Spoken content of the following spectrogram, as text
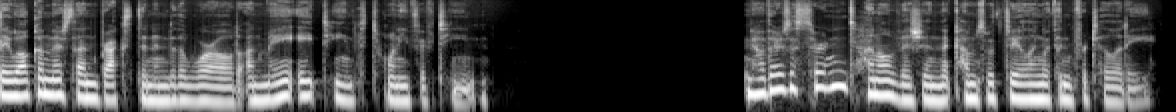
They welcomed their son Brexton into the world on May 18th, 2015. Now, there's a certain tunnel vision that comes with dealing with infertility.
